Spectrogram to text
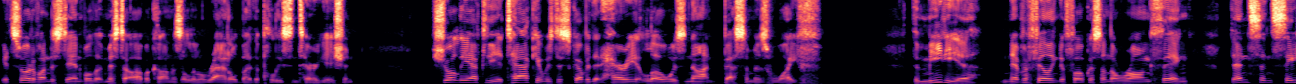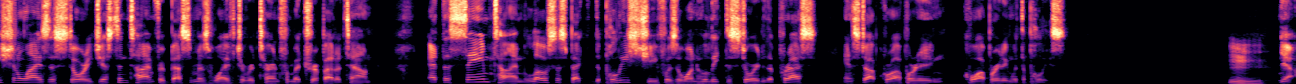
it's sort of understandable that Mr. Aubacon was a little rattled by the police interrogation. Shortly after the attack, it was discovered that Harriet Lowe was not Besumer's wife. The media, never failing to focus on the wrong thing, then sensationalized the story just in time for Besumer's wife to return from a trip out of town. At the same time, Lowe suspected the police chief was the one who leaked the story to the press and stopped cooperating cooperating with the police. Hmm. Yeah.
